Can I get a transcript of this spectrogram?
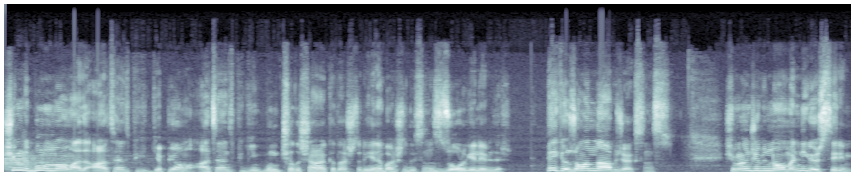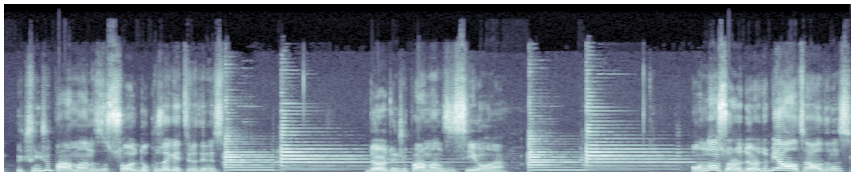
Şimdi bunu normalde alternatif picking yapıyor ama alternatif picking bunu çalışan arkadaşlara yeni başladıysanız zor gelebilir. Peki o zaman ne yapacaksınız? Şimdi önce bir normalini göstereyim. Üçüncü parmağınızı sol 9'a getirdiniz. Dördüncü parmağınızı si 10'a. Ondan sonra dördü bir alta aldınız.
